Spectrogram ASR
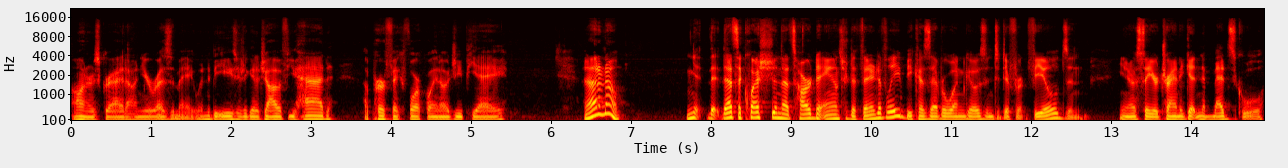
honors grad on your resume? Wouldn't it be easier to get a job if you had a perfect 4.0 GPA? And I don't know. That's a question that's hard to answer definitively because everyone goes into different fields. And, you know, say you're trying to get into med school,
